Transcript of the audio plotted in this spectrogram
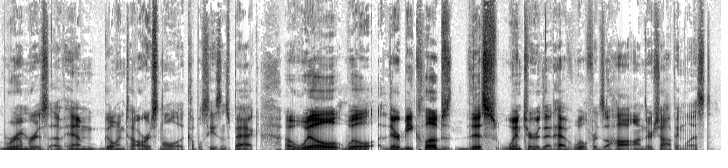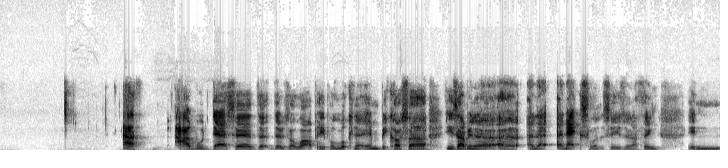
rumors of him going to Arsenal a couple seasons back. Uh, will will there be clubs this winter that have Wilfried Zaha on their shopping list? I would dare say that there's a lot of people looking at him because uh, he's having a, a an, an, excellent season. I think in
